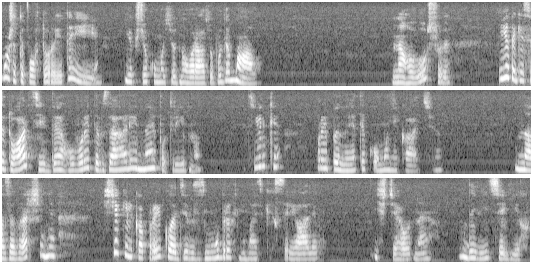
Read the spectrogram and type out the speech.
Можете повторити її, якщо комусь одного разу буде мало. Наголошую, є такі ситуації, де говорити взагалі не потрібно, тільки припинити комунікацію. На завершення ще кілька прикладів з мудрих німецьких серіалів. І ще одне. Дивіться їх.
